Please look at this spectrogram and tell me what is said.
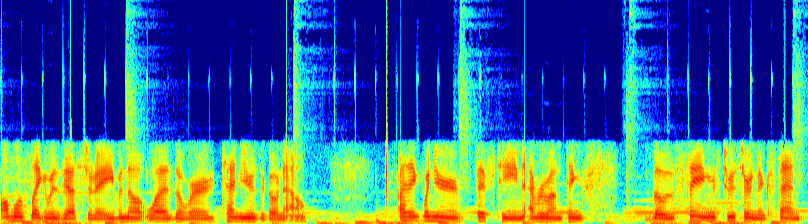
almost like it was yesterday, even though it was over 10 years ago now. I think when you're 15, everyone thinks those things to a certain extent.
